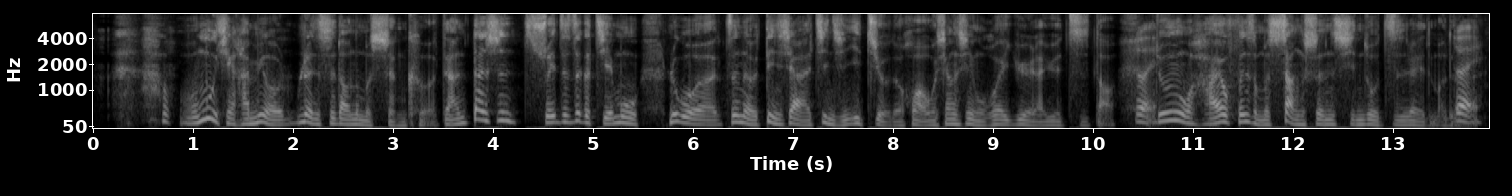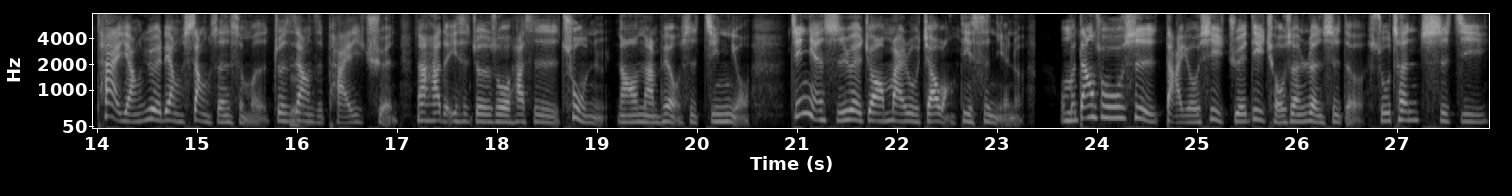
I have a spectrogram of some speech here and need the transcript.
我目前还没有认识到那么深刻，但但是随着这个节目如果真的定下来进行一久的话，我相信我会越来越知道。对，就因为我还要分什么上升星座之类的嘛，对不对？对，太阳、月亮、上升什么的，就是这样子排一圈。那他的意思就是说，他是处女，然后男朋友是金牛，今年十月就要迈入交往第四年了。我们当初是打游戏《绝地求生》认识的，俗称吃鸡，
